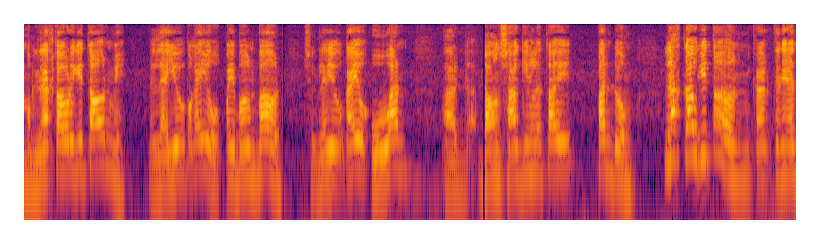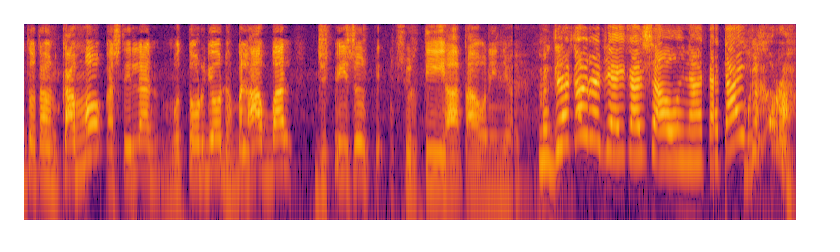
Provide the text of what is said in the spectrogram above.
maglakaw rin taon mi. Nalayo pa kayo, pay baon-baon. Sa layo kayo, uwan, uh, baon saging lang tayo, pandong. Lakaw gitaon, kanya to taon. Kamo, Kastilan, motor yun, habal-habal, 10 pesos, swerte ha taon ninyo. Maglakaw ra di ay ka sa una, tatay? Maglakaw ra.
